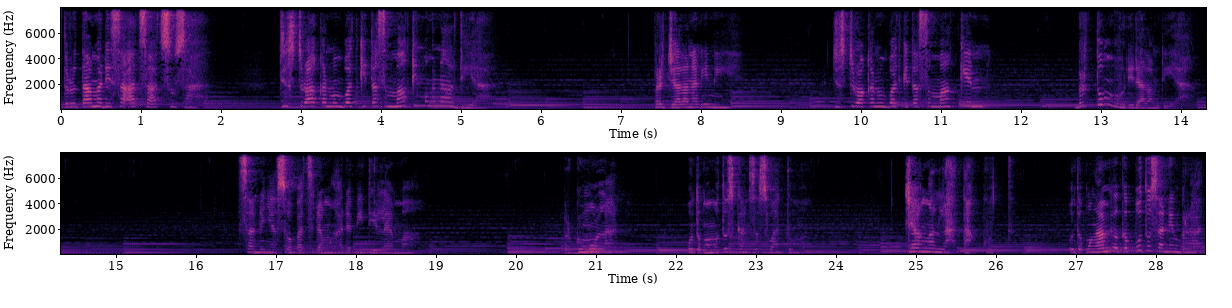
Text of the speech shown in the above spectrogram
terutama di saat-saat susah, justru akan membuat kita semakin mengenal Dia. Perjalanan ini justru akan membuat kita semakin bertumbuh di dalam Dia. Seandainya sobat sedang menghadapi dilema, pergumulan untuk memutuskan sesuatu, janganlah takut untuk mengambil keputusan yang berat.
